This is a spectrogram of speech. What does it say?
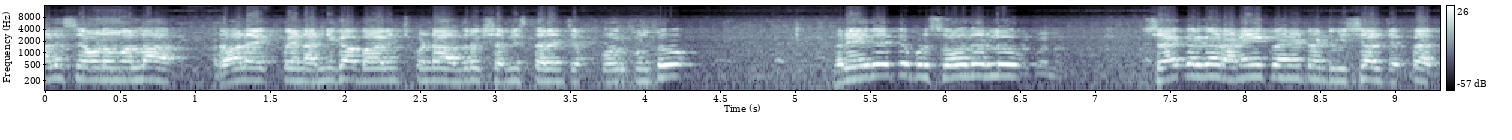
ఆలస్యం అవ్వడం వల్ల రాలేకపోయినా. అన్నిగా భావించకుండా అందరూ క్షమిస్తారని చెప్పి కోరుకుంటూ మరి ఏదైతే ఇప్పుడు సోదరులు శేఖర్ గారు అనేకమైనటువంటి విషయాలు చెప్పారు.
